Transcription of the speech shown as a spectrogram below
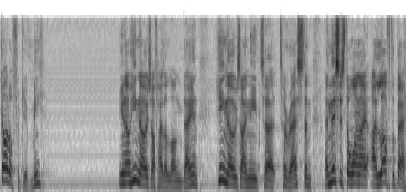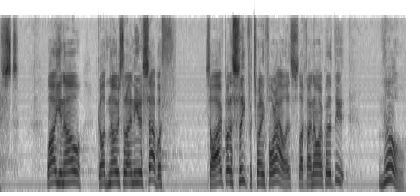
God will forgive me. You know, He knows I've had a long day and He knows I need to, to rest. And, and this is the one I, I love the best. Well, you know, God knows that I need a Sabbath. So I've got to sleep for 24 hours like I know I've got to do. No.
